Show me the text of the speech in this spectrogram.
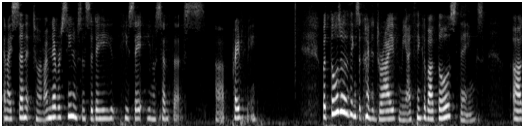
And I sent it to him. I've never seen him since the day he, he say, you know, sent this, uh, prayed with me. But those are the things that kind of drive me. I think about those things uh,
